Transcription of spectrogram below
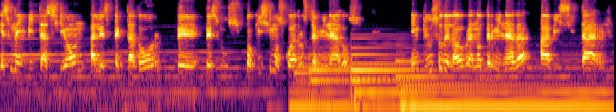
es una invitación al espectador de, de sus poquísimos cuadros terminados, incluso de la obra no terminada, a visitar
